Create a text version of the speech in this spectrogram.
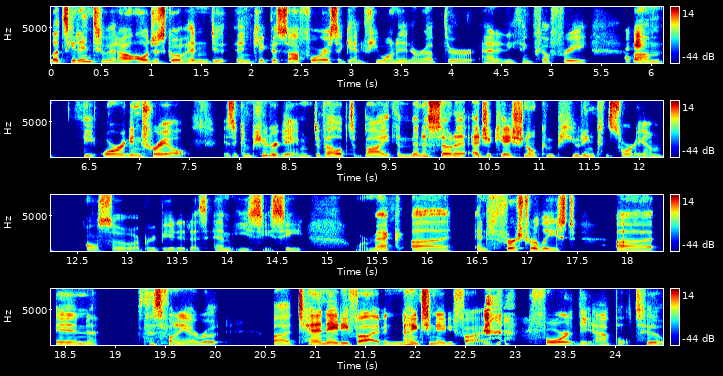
let's get into it. I'll, I'll just go ahead and do and kick this off for us again. If you want to interrupt or add anything, feel free. Okay. Um, the Oregon Trail is a computer game developed by the Minnesota Educational Computing Consortium, also abbreviated as MECC or MEC, uh, and first released uh, in. That's funny. I wrote uh, 1085 in 1985 for the Apple II.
